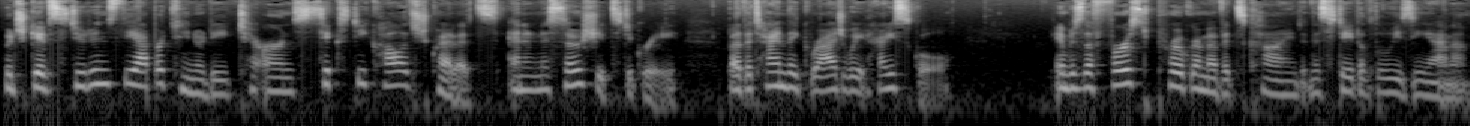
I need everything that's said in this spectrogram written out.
which gives students the opportunity to earn 60 college credits and an associate's degree by the time they graduate high school. It was the first program of its kind in the state of Louisiana.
